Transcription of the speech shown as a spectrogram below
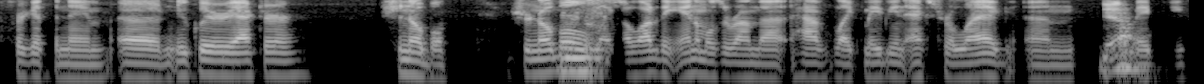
forget the name, uh, nuclear reactor, Chernobyl. Chernobyl, Mhm. like a lot of the animals around that have like maybe an extra leg and Yeah. maybe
